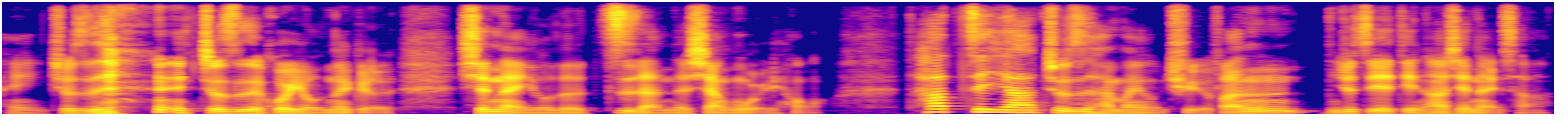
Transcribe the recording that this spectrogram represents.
嘿，就是 就是会有那个鲜奶油的自然的香味哈。它这家就是还蛮有趣的，反正你就直接点它鲜奶茶，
